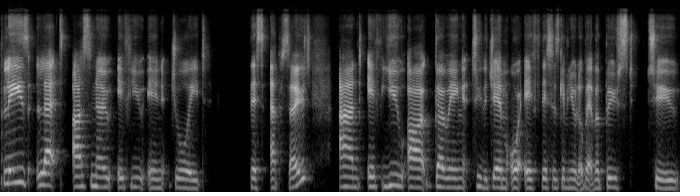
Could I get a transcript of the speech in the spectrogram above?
Please let us know if you enjoyed this episode and if you are going to the gym or if this has given you a little bit of a boost to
